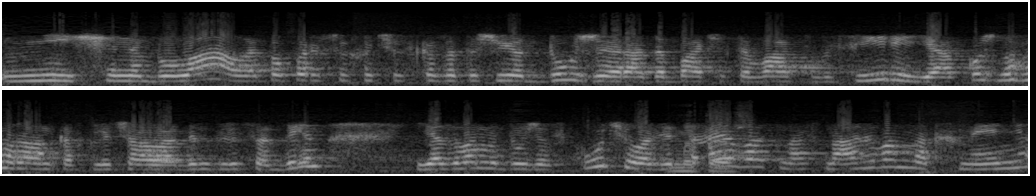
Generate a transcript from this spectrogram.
Ні, ще не була, але по-перше, хочу сказати, що я дуже рада бачити вас в ефірі. Я кожного ранку включала один плюс один. Я з вами дуже скучила. Вітаю вас, наснаги вам, натхнення.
